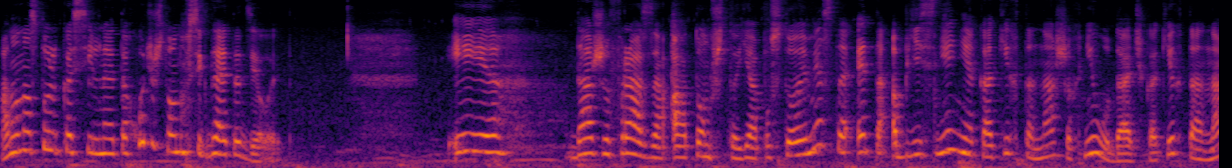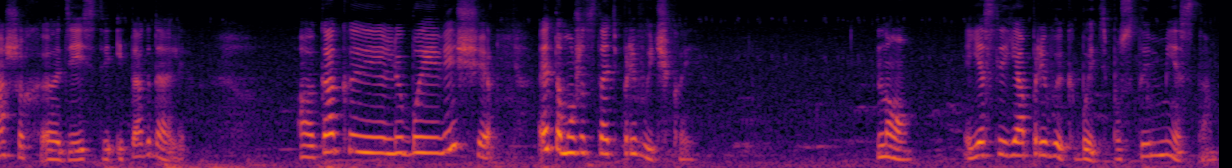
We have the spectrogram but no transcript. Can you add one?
Оно настолько сильно это хочет, что оно всегда это делает. И даже фраза о том, что я пустое место, это объяснение каких-то наших неудач, каких-то наших э, действий и так далее. А как и любые вещи, это может стать привычкой – но если я привык быть пустым местом,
